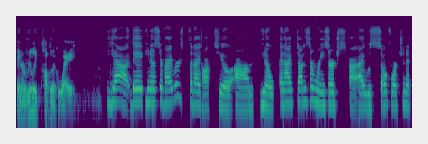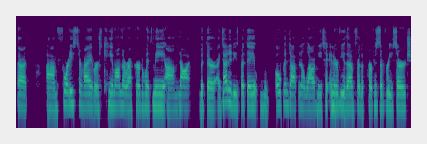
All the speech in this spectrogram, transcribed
in a really public way yeah they you know survivors that i talked to um you know and i've done some research uh, i was so fortunate that um, 40 survivors came on the record with me um, not with their identities but they opened up and allowed me to interview them for the purpose of research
